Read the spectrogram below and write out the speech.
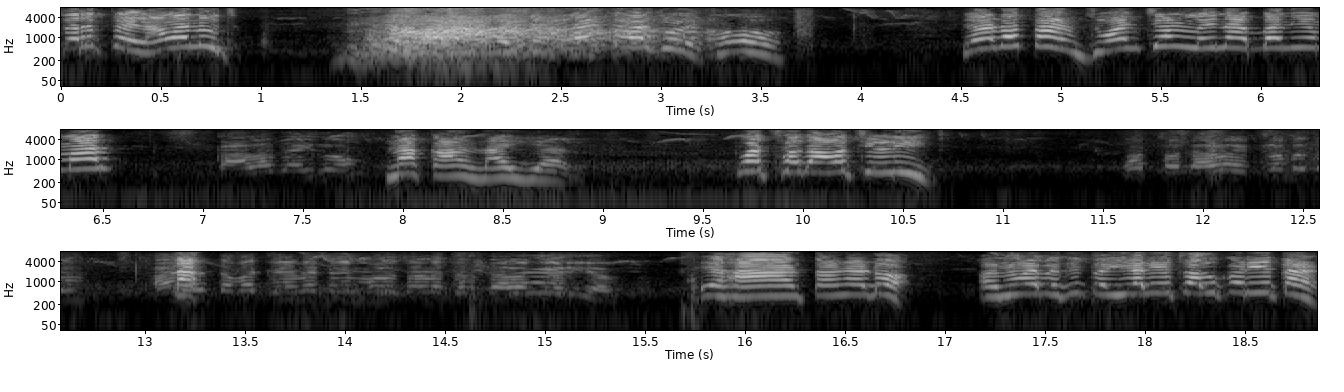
તરત પહેરાવાનું જ. પૈસા તો તમારા જોડે. હા. લેડો તાર જોન ચણ લઈને આવવાની અમાર. ના કાલ ના યાર. પાંચ છ દાવા ચેડી એ હાર તને ડો. અમે બધી તૈયારીઓ ચાલુ કરીએ તાર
